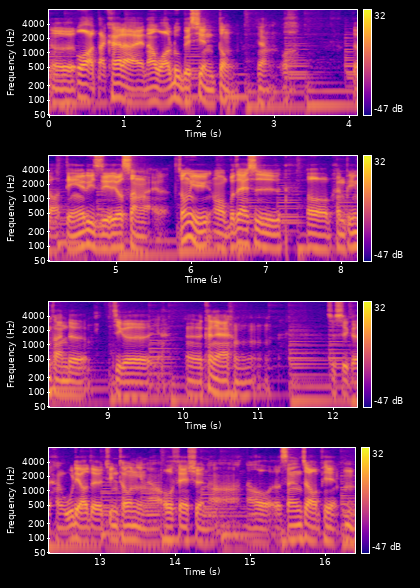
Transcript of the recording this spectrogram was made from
呃，哇，打开来，然后我要录个线动，这样，哇，对吧？点阅率直接就上来了，终于哦，不再是哦很平凡的几个，呃，看起来很就是一个很无聊的 gin tonic 啊，old fashion 啊，然后三张照片，嗯，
